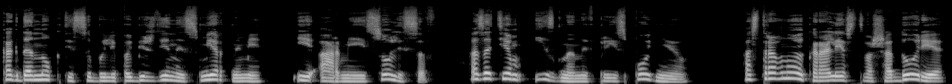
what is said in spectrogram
когда Ноктисы были побеждены смертными и армией Солисов, а затем изгнаны в преисподнюю, островное королевство Шадория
